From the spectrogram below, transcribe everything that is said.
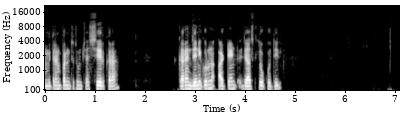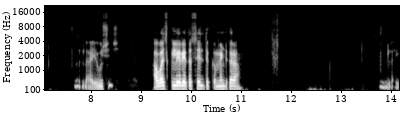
मित्रांपर्यंत तुमच्या शेअर करा. कारण जेणेकरून अटेंड जास्त लोक होतील. लाईव्ह सेशन आवाज क्लिअर येत असेल तर कमेंट करा. लाईव्ह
